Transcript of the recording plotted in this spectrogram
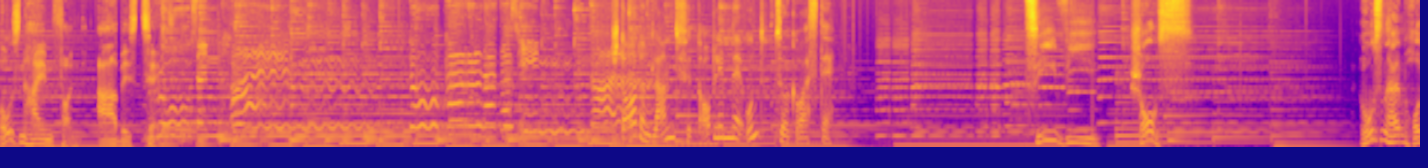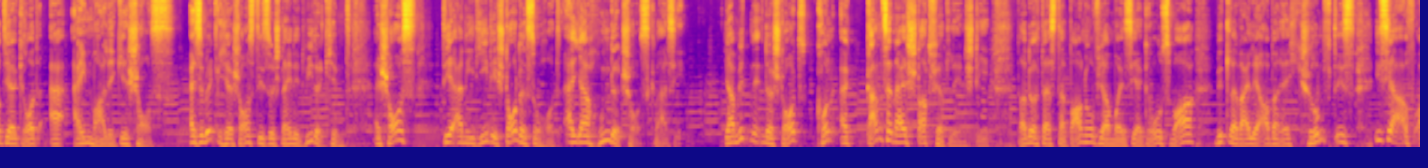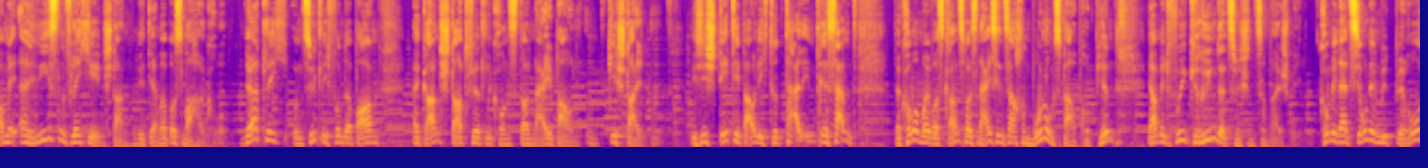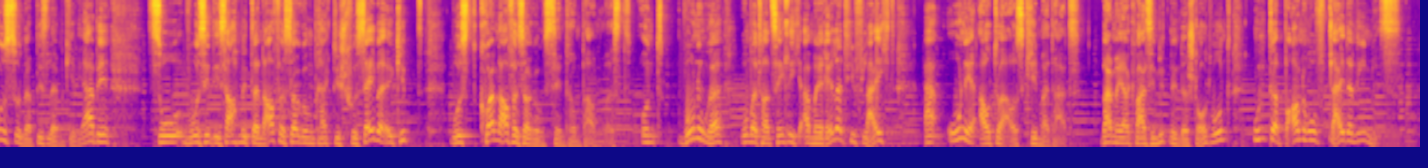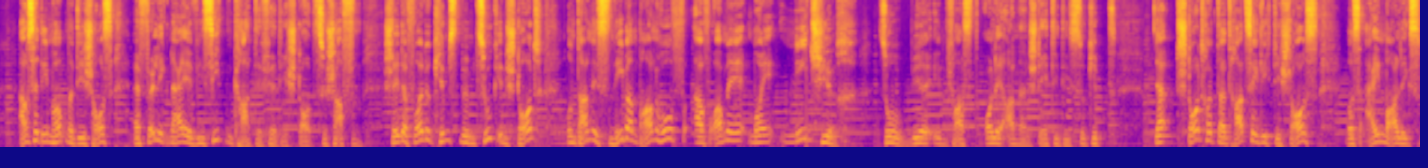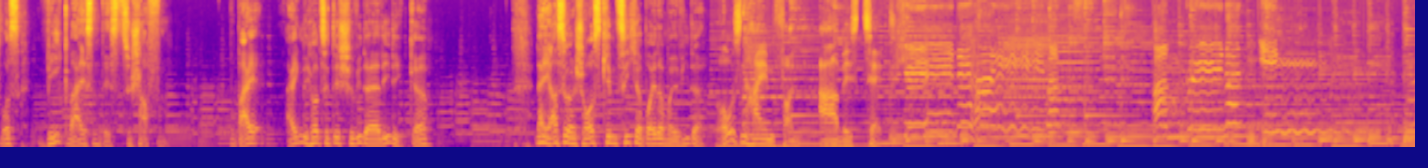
Rosenheim von A bis Z. Rosenheim, du Perle des Inntal. Stadt und Land für Dablimne und Zurgroste. C wie Chance. Rosenheim hat ja gerade eine einmalige Chance. Also wirklich eine Chance, die so schnell nicht wiederkommt. Eine Chance, die auch nicht jede Stadt so hat. Eine Jahrhundertchance quasi. Ja, mitten in der Stadt kann ein ganz neues Stadtviertel entstehen. Dadurch, dass der Bahnhof ja mal sehr groß war, mittlerweile aber recht geschrumpft ist, ist ja auf einmal eine Riesenfläche entstanden, mit der man was machen kann. Nördlich und südlich von der Bahn ein ganz Stadtviertel kannst du da neu bauen und gestalten. Das ist städtebaulich total interessant. Da kann man mal was ganz was Neues in Sachen Wohnungsbau probieren. Ja, mit viel Grün dazwischen zum Beispiel. Kombinationen mit Büros und ein bisschen im Gewerbe, so wo sich die Sache mit der Nahversorgung praktisch von selber ergibt, wo du kein Nahversorgungszentrum bauen musst. Und Wohnungen, wo man tatsächlich einmal relativ leicht auch ohne Auto auskommen darf, weil man ja quasi mitten in der Stadt wohnt und der Bahnhof gleich daneben ist. Außerdem hat man die Chance, eine völlig neue Visitenkarte für die Stadt zu schaffen. Stell dir vor, du kommst mit dem Zug in die Stadt und dann ist neben dem Bahnhof auf einmal mal nicht schier. So wie in fast alle anderen Städte, die es so gibt. Ja, die Stadt hat da tatsächlich die Chance, was Einmaliges, was Wegweisendes zu schaffen. Wobei, eigentlich hat sich das schon wieder erledigt, gell? Naja, so eine Chance kommt sicher bald einmal wieder. Rosenheim von A bis Z. Schöne Heimat am grünen Inn.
